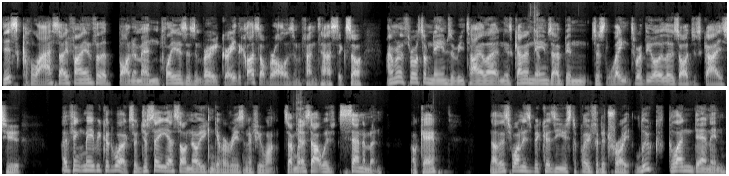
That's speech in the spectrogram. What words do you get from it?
this class I find for the bottom end players isn't very great. The class overall isn't fantastic. So I'm going to throw some names at you, Tyler, and there's kind of names that have been just linked with the Oilers or just guys who I think maybe could work. So just say yes or no. You can give a reason if you want. So I'm okay. going to start with centermen. Okay. Now this one is because he used to play for Detroit. Luke Glendening.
